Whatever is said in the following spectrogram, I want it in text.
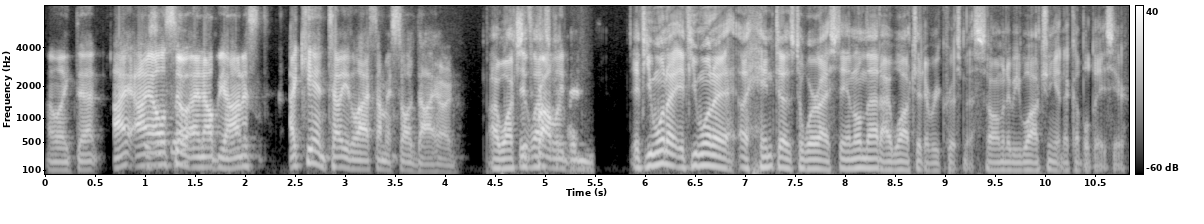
I like that. I, I also, and I'll be honest, I can't tell you the last time I saw Die Hard. I watched It's it It's probably been if you want to, if you want a, a hint as to where I stand on that, I watch it every Christmas. So I'm going to be watching it in a couple days here.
